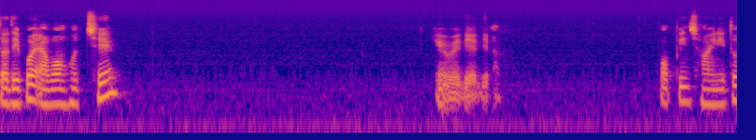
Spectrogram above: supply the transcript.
তো দেব এবং হচ্ছে এভাবে দিয়ে দিলাম। পপিন্স হয়নি তো?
